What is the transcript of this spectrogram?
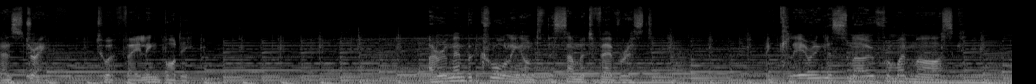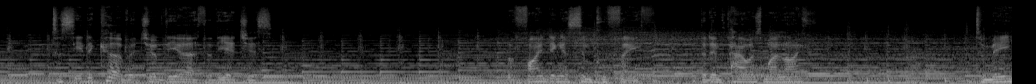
and strength to a failing body. I remember crawling onto the summit of Everest and clearing the snow from my mask to see the curvature of the earth at the edges. But finding a simple faith that empowers my life, to me,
